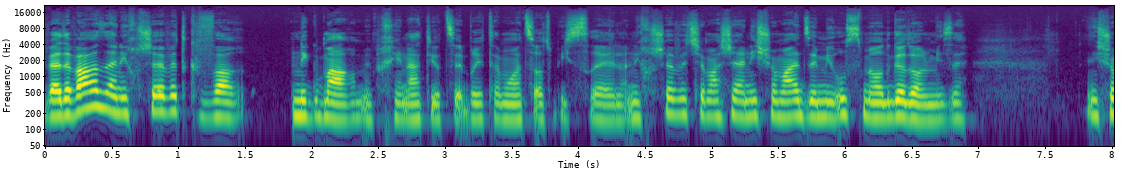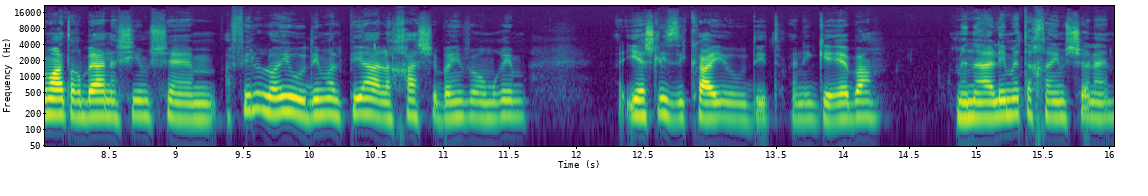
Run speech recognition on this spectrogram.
והדבר הזה, אני חושבת, כבר נגמר מבחינת יוצאי ברית המועצות בישראל. אני חושבת שמה שאני שומעת זה מיאוס מאוד גדול מזה. אני שומעת הרבה אנשים שהם אפילו לא יהודים על פי ההלכה, שבאים ואומרים, יש לי זיקה יהודית ואני גאה בה, מנהלים את החיים שלהם,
